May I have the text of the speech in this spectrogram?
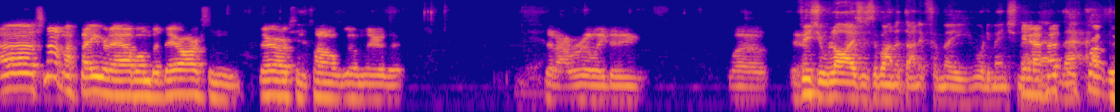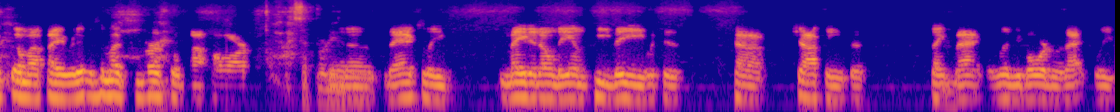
Uh, it's not my favorite album, but there are some there are some songs on there that yeah. that I really do love. Yeah. Visualize is the one that done it for me. You already mentioned that. yeah, that. that's, that. probably still my favorite. It was the most commercial by far. That's a brilliant. You know, they actually made it on the MTV, which is kind of shocking to think back that Lizzy Borden was actually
